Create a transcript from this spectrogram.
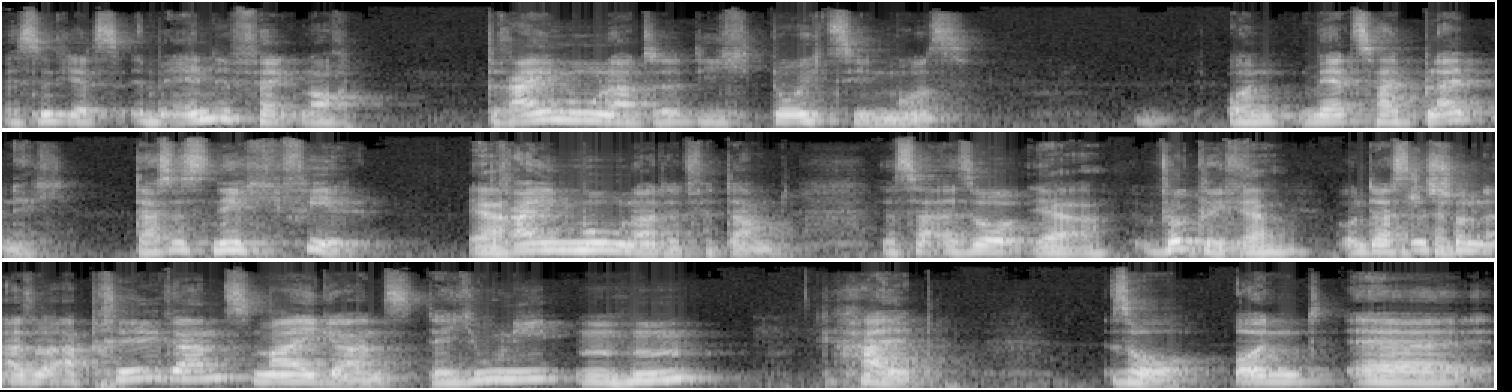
es sind jetzt im Endeffekt noch drei Monate, die ich durchziehen muss. Und mehr Zeit bleibt nicht. Das ist nicht viel. Ja. Drei Monate, verdammt. Das ist also ja. wirklich. Ja, und das, das ist stimmt. schon, also April ganz, Mai ganz, der Juni, mhm, halb. So, und äh,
